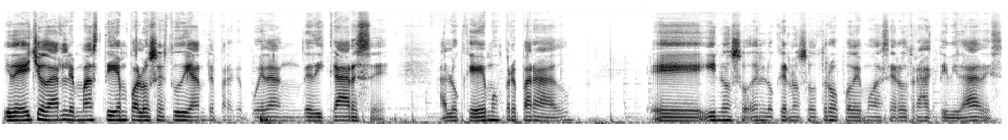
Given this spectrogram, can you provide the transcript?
y de hecho darle más tiempo a los estudiantes para que puedan dedicarse a lo que hemos preparado eh, y en lo que nosotros podemos hacer otras actividades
